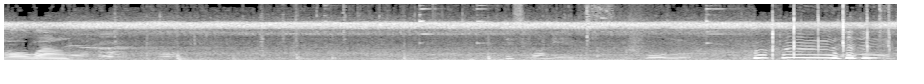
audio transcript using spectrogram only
Oh, wow. This one is cool.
